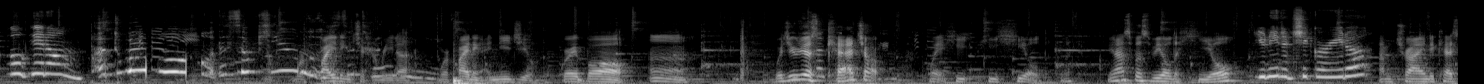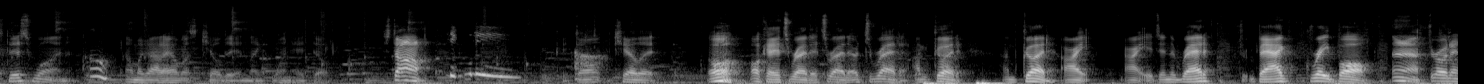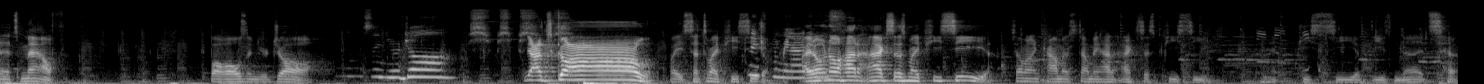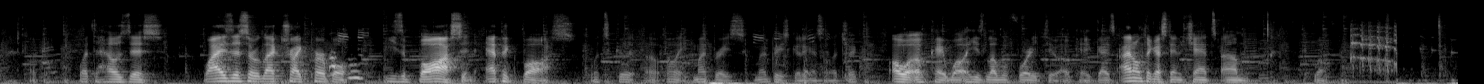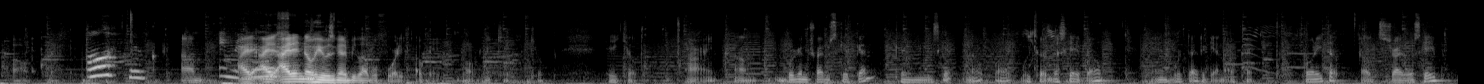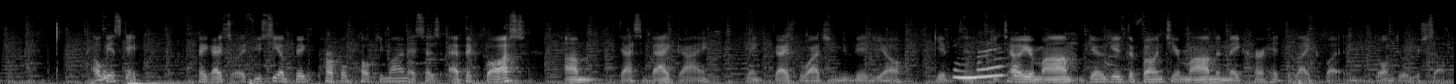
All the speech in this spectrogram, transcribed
Go get him. Adorable! That's so cute! We're fighting, It's so Chikorita. tiny. We're fighting. I need you. Great ball. Uh. Would you just catch up? Wait, he he healed. What? You're not supposed to be able to heal. You need a Chikorita? I'm trying to catch this one. Oh, Oh my god, I almost killed it in like one hit though. Stomp! Okay, don't kill it. Oh, okay, it's red. It's red. It's red. I'm good. I'm good. All right. All right, it's in the red bag. Great ball. Uh, throw it in its mouth. Balls in your jaw. It's in your jaw. Let's go! Wait, sent to my PC. Please though. give me I don't know how to access my PC. Someone in comments tell me how to access PC. PC of these nuts. okay, what the hell is this? Why is this electric purple? He's a boss, an epic boss. What's good? Oh, oh wait, my brace. My brace good against electric. Oh, okay. Well, he's level 42. Okay, guys, I don't think I stand a chance. Um, well. Oh. Oh. Um, I. I, I didn't know he was gonna be level 40. Okay, well, he killed. He killed. He killed. All right. Um, we're gonna try to escape again. Can we escape? No. Well, we couldn't escape. Oh, and we're dead again. Okay. Ponyta, let's try to escape. Oh, we escaped. Okay, guys. So if you see a big purple Pokemon that says Epic Boss, um, that's a bad guy. Thank you guys for watching the video. Give the, tell your mom. Go give the phone to your mom and make her hit the like button. Don't do it yourself.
